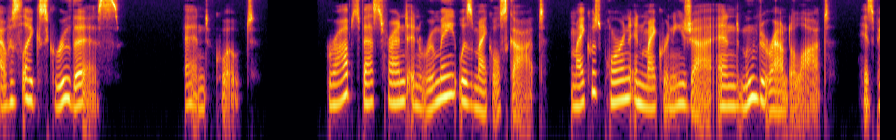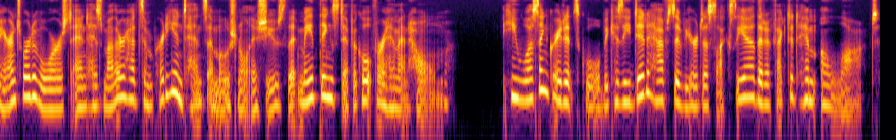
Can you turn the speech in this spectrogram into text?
I was like, screw this." End quote. Rob's best friend and roommate was Michael Scott. Mike was born in Micronesia and moved around a lot. His parents were divorced, and his mother had some pretty intense emotional issues that made things difficult for him at home. He wasn't great at school because he did have severe dyslexia that affected him a lot.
